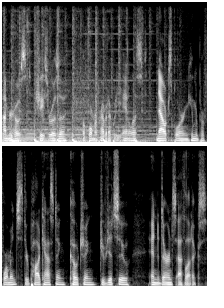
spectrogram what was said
I'm your host, Chase Rosa, a former private equity analyst, now exploring human performance through podcasting, coaching, jujitsu, and endurance athletics.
